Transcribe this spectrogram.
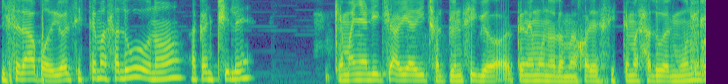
¿Y se la ha podido el sistema de salud o no acá en Chile? Que Mañalich había dicho al principio, tenemos uno de los mejores sistemas de salud del mundo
